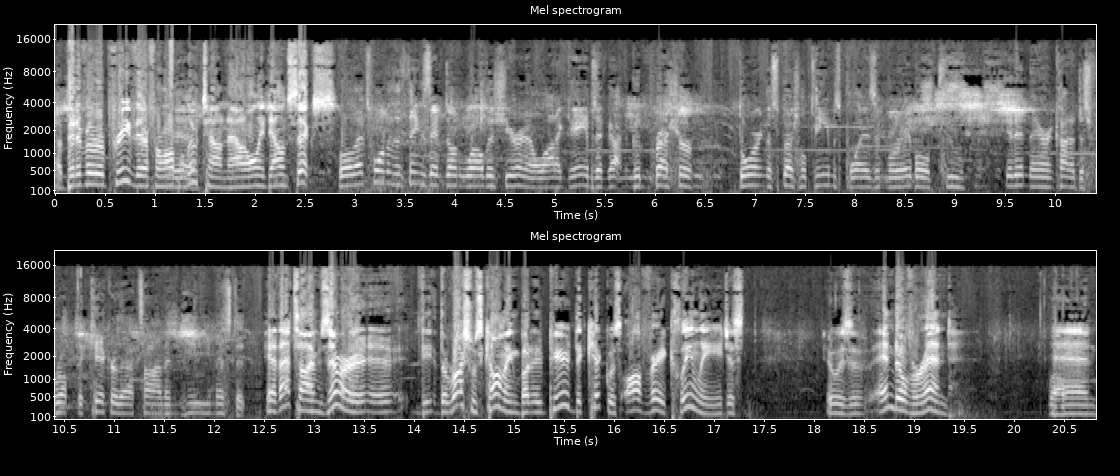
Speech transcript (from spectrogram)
A bit of a reprieve there from Marple Yeah. Newtown now, only down six. Well, that's one of the things they've done well this year in a lot of games. They've gotten good pressure during the special teams plays and were able to get in there and kind of disrupt the kicker that time, and he missed it. Yeah, that time Zimmer, uh, the the rush was coming, but it appeared the kick was off very cleanly. He just, it was end over end, Well- and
